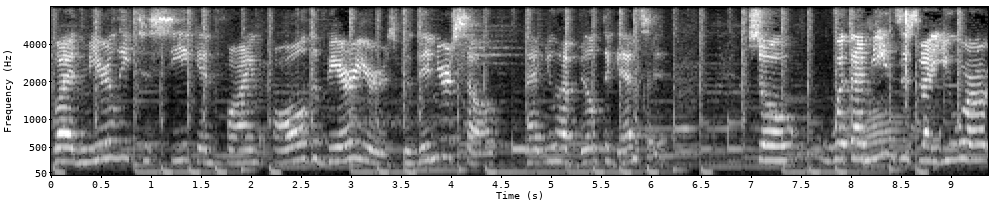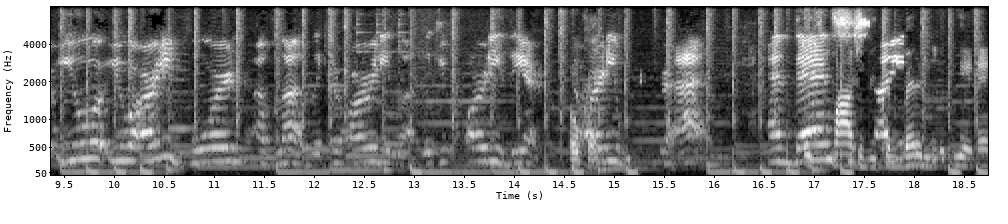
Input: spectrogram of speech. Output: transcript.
but merely to seek and find all the barriers within yourself that you have built against it so what that means is that you are you are you are already born of love like you're already loved like you're already there you're Okay. already where you're at and then it's society embedded in your DNA.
